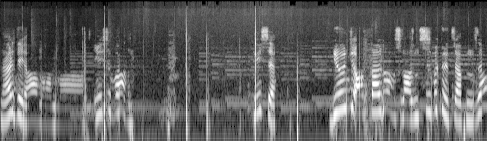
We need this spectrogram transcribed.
Nerede ya Allah Allah. Neyse bulamadım. Neyse. Bir önce altlarda olması lazım. Siz bakın etrafınıza.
